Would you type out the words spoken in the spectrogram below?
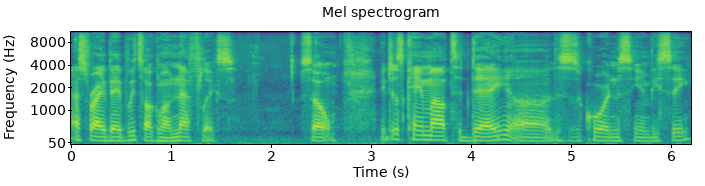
That's right, babe. We talking about Netflix. So it just came out today. Uh, this is according to CNBC.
